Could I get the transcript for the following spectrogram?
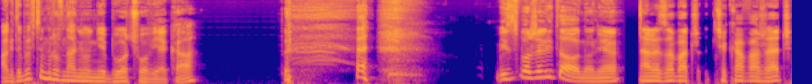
a gdyby w tym równaniu nie było człowieka, i stworzyli to, no nie? Ale zobacz, ciekawa rzecz.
